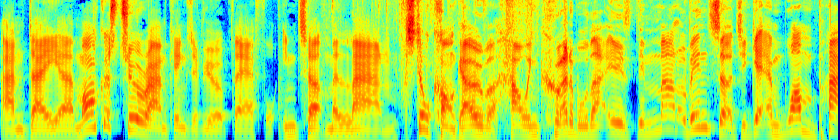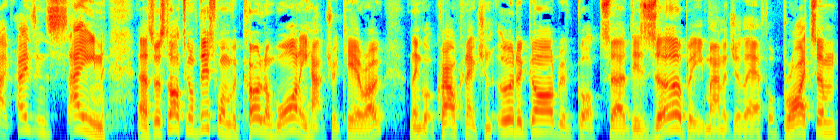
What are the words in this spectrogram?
and a uh, Marcus Thuram, Kings of Europe there for Inter Milan. Still can't get over how incredible that is. The amount of inserts you get in one pack, that is insane. Uh, so we're starting off this one with Kolo Muani, hat-trick hero, And then got Crowd Connection Odegaard, we've got uh, De Zerbi, manager there for Brighton,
